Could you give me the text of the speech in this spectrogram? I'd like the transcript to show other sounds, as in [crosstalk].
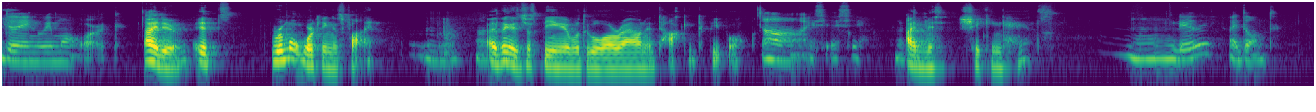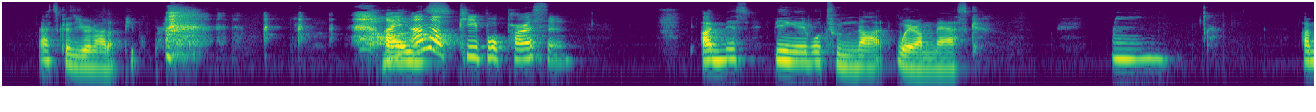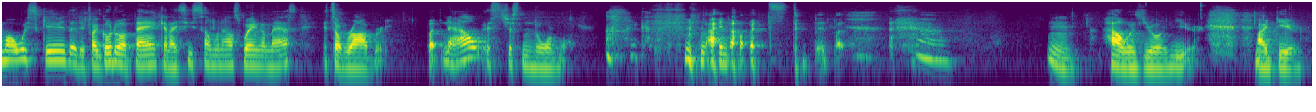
doing remote work. I do. It's remote working is fine. Mm. I think it's just being able to go around and talking to people. Ah, I see, I see. I miss shaking hands. Mm, really? I don't. That's because you're not a people [laughs] person. I am a people person. I miss being able to not wear a mask. Mm. I'm always scared that if I go to a bank and I see someone else wearing a mask, it's a robbery. But now it's just normal. Oh my god. [laughs] I know it's stupid, but Mm. Hmm. how was your year, my dear?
